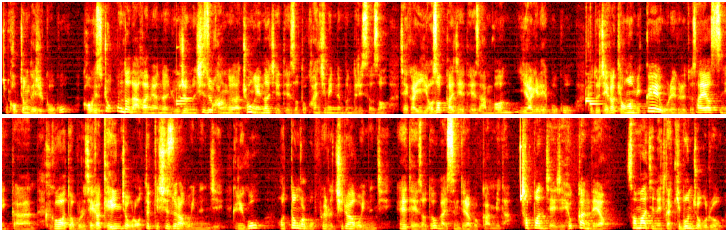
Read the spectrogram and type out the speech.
좀 걱정되실 거고 거기서 조금 더 나가면은 요즘은 시술 강도나 총 에너지에 대해서도 관심 있는 분들이 있어서 제가 이 여섯 가지에 대해서 한번 이야기를 해보고 그래도 제가 경험이 꽤 오래 그래도 쌓였으니까 그거와 더불어 제가 개인적으로 어떻게 시술하고 있는지 그리고 어떤 걸 목표로 치료하고 있는지에 대해서도 말씀드려 볼까 합니다. 첫 번째 이제 효과인데요. 써마지는 일단 기본적으로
